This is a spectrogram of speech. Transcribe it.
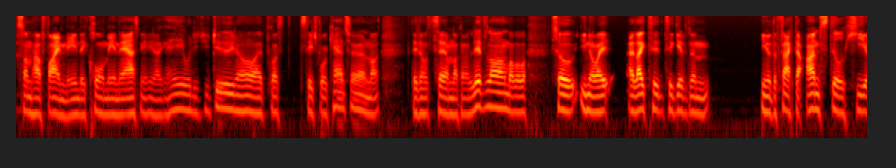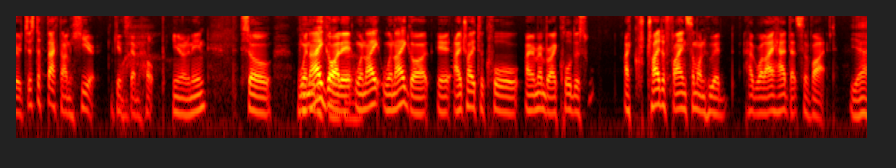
somehow find me and they call me and they ask me like, "Hey, what did you do? You know, I've got stage four cancer. I'm not. They don't say I'm not going to live long. Blah blah blah. So you know, I I like to to give them, you know, the fact that I'm still here. Just the fact I'm here gives them hope. You know what I mean? So when I Beautiful, got it, bro. when I when I got it, I tried to call. I remember I called this. I c- tried to find someone who had had what I had that survived. yeah.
